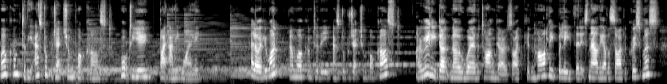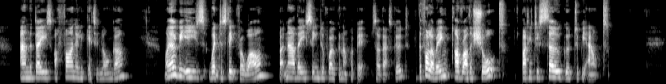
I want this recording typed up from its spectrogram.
Welcome to the Astral Projection Podcast, brought to you by Ali Wiley. Hello, everyone, and welcome to the Astral Projection Podcast. I really don't know where the time goes. I can hardly believe that it's now the other side of Christmas and the days are finally getting longer. My OBEs went to sleep for a while, but now they seem to have woken up a bit, so that's good. The following are rather short, but it is so good to be out.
